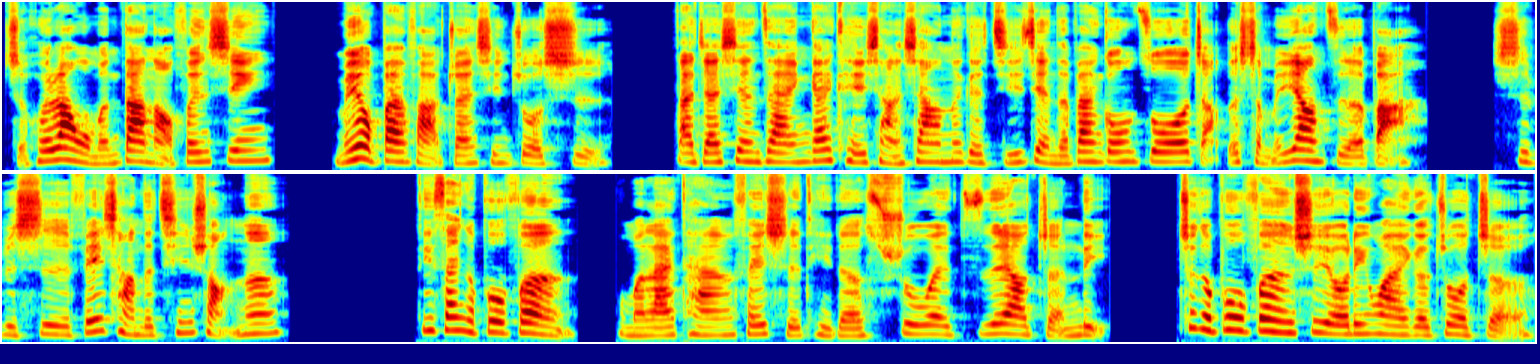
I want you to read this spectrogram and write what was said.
只会让我们大脑分心，没有办法专心做事。大家现在应该可以想象那个极简的办公桌长得什么样子了吧？是不是非常的清爽呢？第三个部分，我们来谈非实体的数位资料整理。这个部分是由另外一个作者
